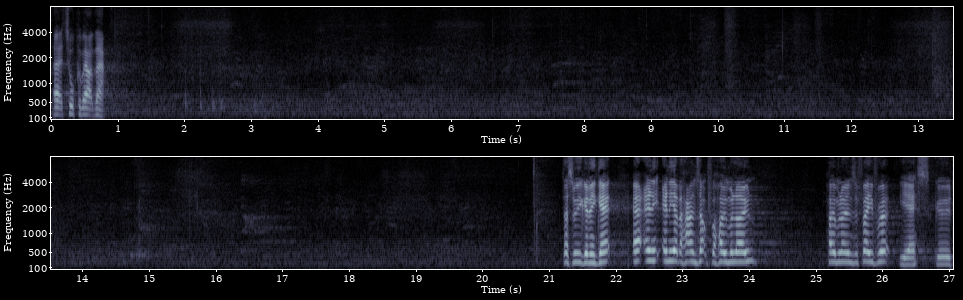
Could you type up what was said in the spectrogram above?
uh, talk about that. That's what you're going to get. Any, any other hands up for Home Alone? Home Alone's a favourite? Yes, good,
